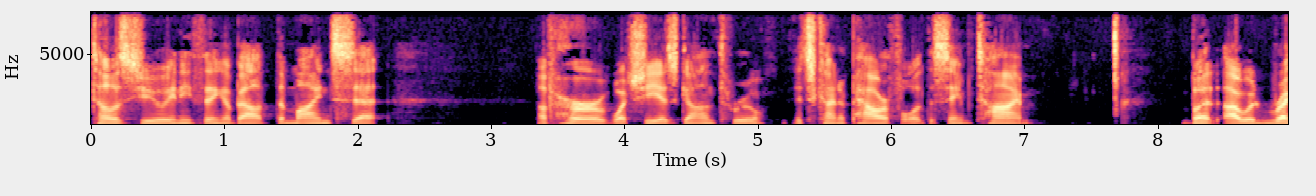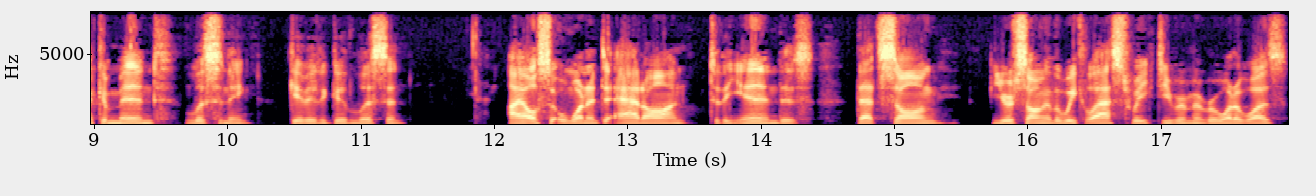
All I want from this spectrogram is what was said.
tells you anything about the mindset of her, what she has gone through, it's kind of powerful at the same time. But I would recommend listening, give it a good listen. I also wanted to add on to the end is that song, your song of the week last week. Do you remember what it was?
